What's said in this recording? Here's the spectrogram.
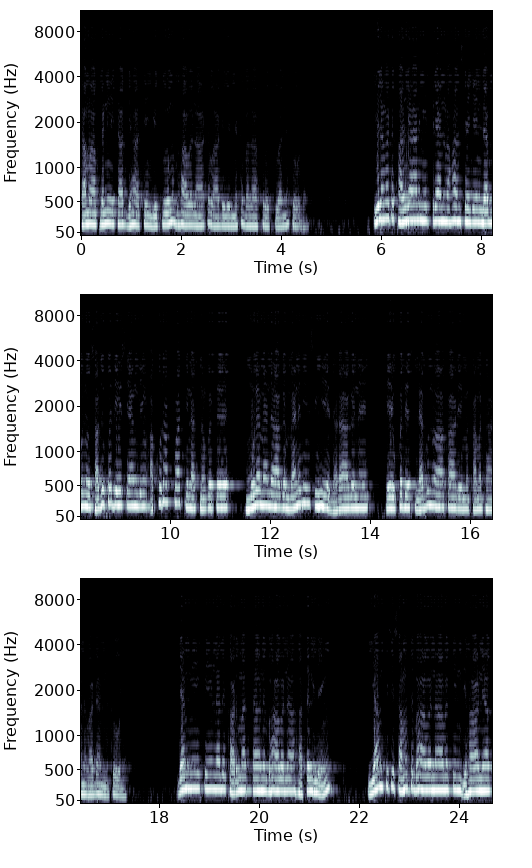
තමා ප්‍රණීත අධ්‍යාසයෙන් යුතුවම භාවනාවට වාඩි වෙන්නට බලාපොරොත්තු වන්න ඕනේ. ඊළඟට කල්යාණ මිත්‍රයන් වහන්සේගෙන් ලැබුණු සදුපදේශයන්ගෙන් අකුරක්වත් වෙනස් නොකොට මුලැමැදාග මනවින් සිහිය දරාගෙන ඒ උපදෙස් ලැබුණු ආකාරයෙන්ම කමඨාන වඩන්නට ඕනේ. දැන් මේ කියන ලද කර්මස්ථාන භාවනා 40න් යම් කිසි සමත භාවනාවකින් ධ්‍යානයක්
